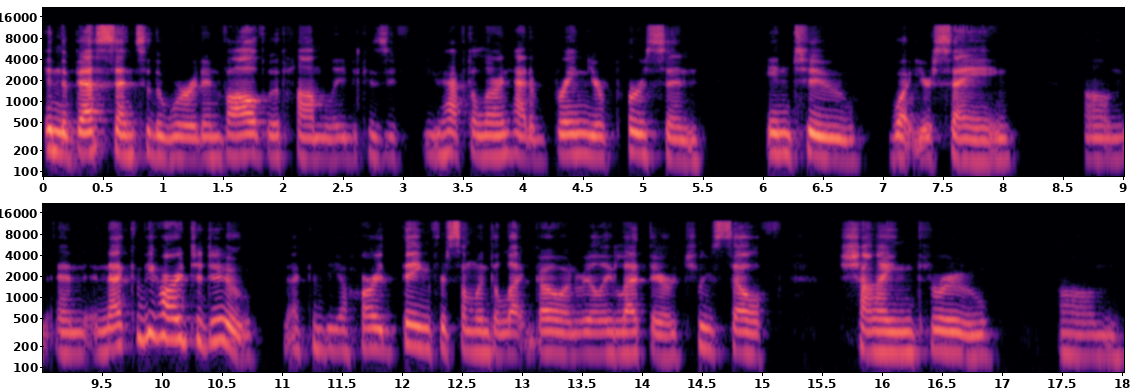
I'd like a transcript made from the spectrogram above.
in the best sense of the word, involved with homily because you have to learn how to bring your person into what you're saying. Um, and, and that can be hard to do. That can be a hard thing for someone to let go and really let their true self shine through um,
